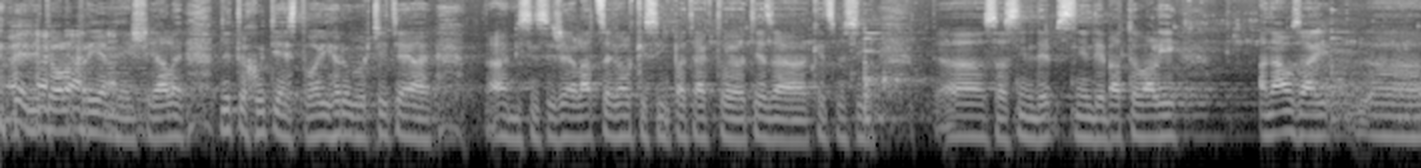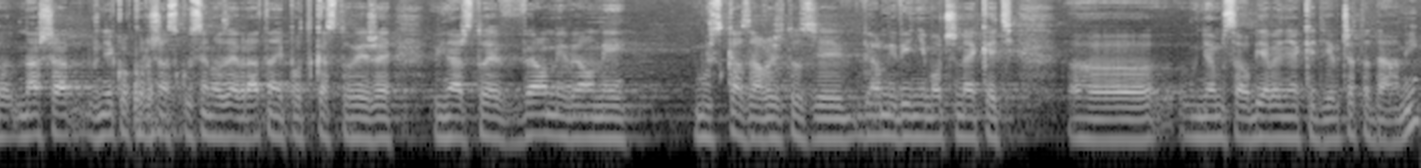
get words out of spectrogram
Nie, to bolo príjemnejšie, ale mne to chutí aj z tvojich rúk určite. A, a myslím si, že Laco je veľký sympatiák tvoj otec a keď sme si uh, sa s ním, de, s ním debatovali, a naozaj e, naša už niekoľkoročná skúsenosť aj vrátane podcastov je, že vinárstvo je veľmi, veľmi mužská záležitosť, je veľmi výnimočné, keď e, v ňom sa objavia nejaké dievčata dámy.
